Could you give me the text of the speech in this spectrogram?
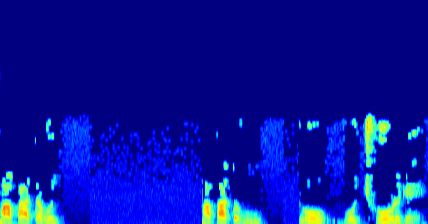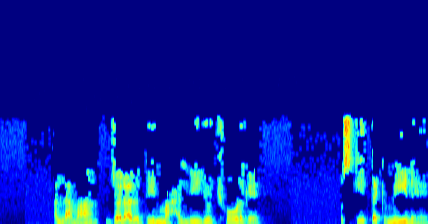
مافات مافات تو وہ چھوڑ گئے۔ علامہ جلال الدین محلی جو چھوڑ گئے، اس کی تکمیل ہے۔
